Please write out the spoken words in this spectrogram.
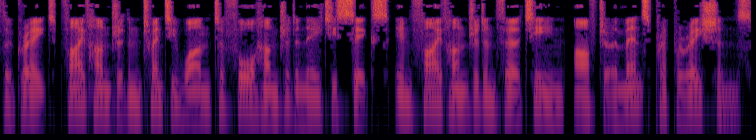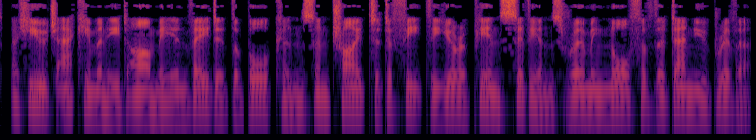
the Great 521 in 513. After immense preparations, a huge Achaemenid army invaded the Balkans and tried to defeat the European Scythians roaming north of the Danube River.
